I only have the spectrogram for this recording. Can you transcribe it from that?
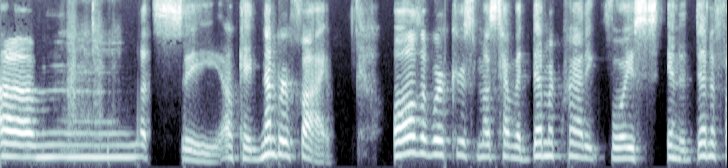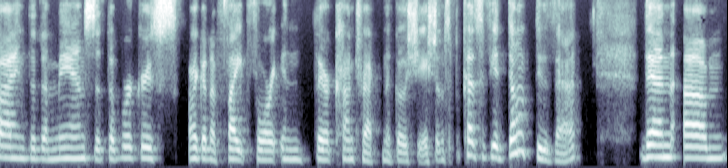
Um, let's see. Okay, number five. All the workers must have a democratic voice in identifying the demands that the workers are going to fight for in their contract negotiations. Because if you don't do that, then um,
